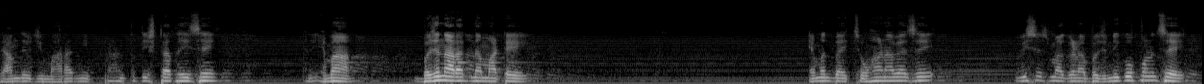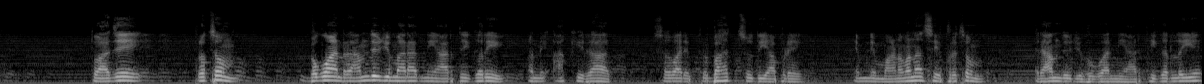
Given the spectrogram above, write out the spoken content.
રામદેવજી મહારાજની પ્રાણ પ્રતિષ્ઠા થઈ છે. અને એમાં ભજન આરાધના માટે હેમંતભાઈ ચૌહાણ આવ્યા છે. વિશેષમાં ઘણા ભજનિકો પણ છે. તો આજે પ્રથમ ભગવાન રામદેવજી મહારાજની આરતી કરી અને આખી રાત સવારે પ્રભાત સુધી આપણે એમને માણવાના છે. પ્રથમ રામદેવજી ભગવાનની આરતી કરી લઈએ.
